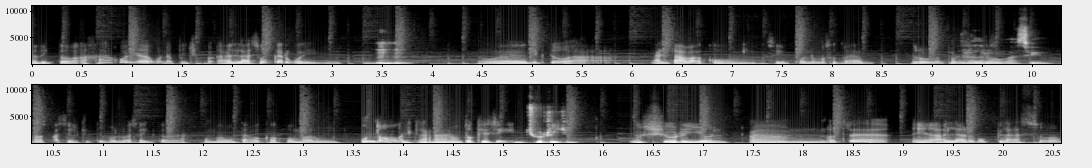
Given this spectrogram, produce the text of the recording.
Adicto ajá güey a una pinche al azúcar güey. O adicto a, al tabaco si ponemos otra droga por Otra droga, sí. Más fácil que te vuelvas adicto a fumar un tabaco, fumar un. Un toque, carnal, un sí Un churrillo. Un churrillón. otra eh, a largo plazo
